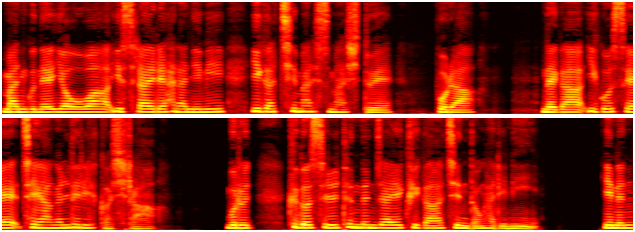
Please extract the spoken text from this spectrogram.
만군의 여호와 이스라엘의 하나님이 이같이 말씀하시되 보라 내가 이곳에 재앙을 내릴 것이라. 무릇 그것을 듣는 자의 귀가 진동하리니 이는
